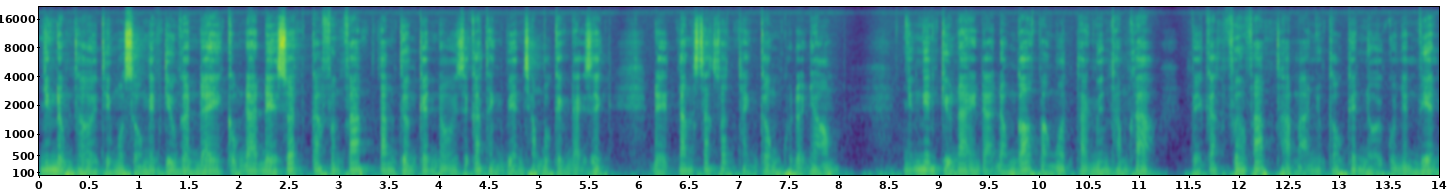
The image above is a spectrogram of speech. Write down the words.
Nhưng đồng thời thì một số nghiên cứu gần đây cũng đã đề xuất các phương pháp tăng cường kết nối giữa các thành viên trong bối cảnh đại dịch để tăng xác suất thành công của đội nhóm – những nghiên cứu này đã đóng góp vào nguồn tài nguyên tham khảo về các phương pháp thỏa mãn nhu cầu kết nối của nhân viên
